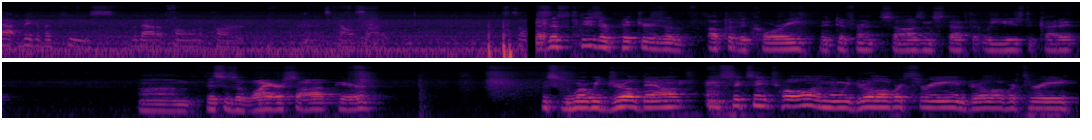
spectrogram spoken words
that big of a piece without it falling apart when it's calcite. So Yeah, This, these are pictures of up at the quarry, the different saws and stuff that we use to cut it. Um, this is a wire saw up here. This is where we drill down a six inch hole and then we drill over three and drill over three.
